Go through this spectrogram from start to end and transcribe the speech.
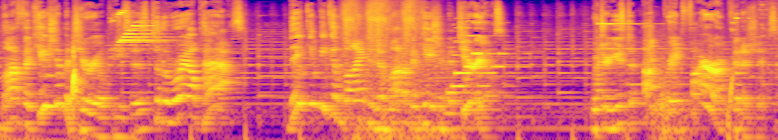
modification material pieces to the Royale Pass. They can be combined into modification materials, which are used to upgrade firearm finishes.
